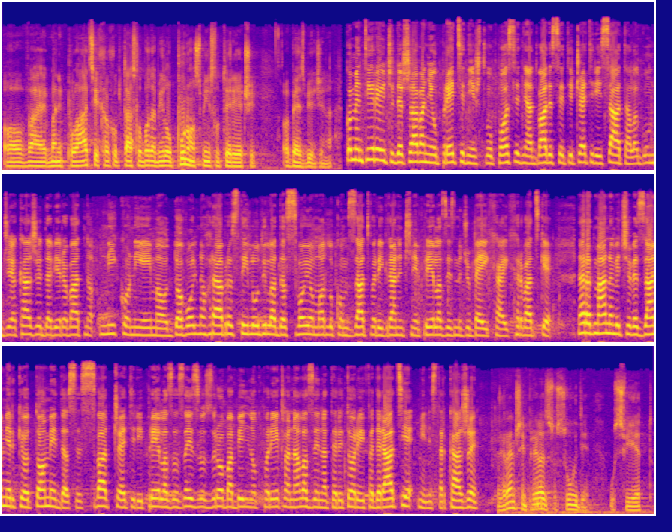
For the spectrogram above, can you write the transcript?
ovaj, manipulacije kako bi ta sloboda bila u punom smislu te riječi obezbijeđena. Komentirajući dešavanje u predsjedništvu posljednja 24 sata, Lagumđija kaže da vjerovatno niko nije imao dovoljno hrabrosti i ludila da svojom odlukom zatvori granične prijelaze između BiH i Hrvatske. Na Radmanovićeve zamjerke o tome da se sva četiri prijelaza za izvoz roba biljnog porijekla nalaze na teritoriji federacije, ministar kaže. Granični prijelaze su svugdje u svijetu.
